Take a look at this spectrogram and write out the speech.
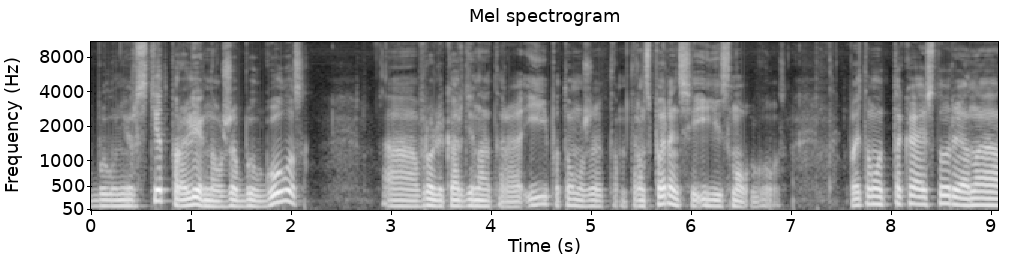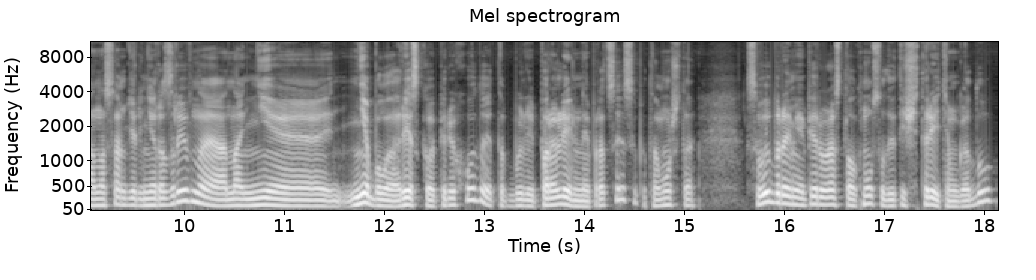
был университет, параллельно уже был голос а, в роли координатора, и потом уже там Transparency и снова голос. Поэтому такая история, она на самом деле неразрывная, она не, не было резкого перехода, это были параллельные процессы, потому что с выборами я первый раз столкнулся в 2003 году,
